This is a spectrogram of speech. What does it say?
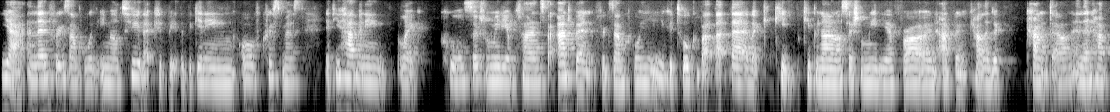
yeah, and then for example, with email two, that could be at the beginning of Christmas. If you have any like cool social media plans for Advent, for example, you, you, could talk about that there, like keep keep an eye on our social media for our own Advent calendar countdown, and then have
